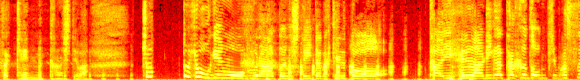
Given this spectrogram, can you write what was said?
た件に関しては、ちょっと表現をオブラートにしていただけると、大変ありがたく存じます。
